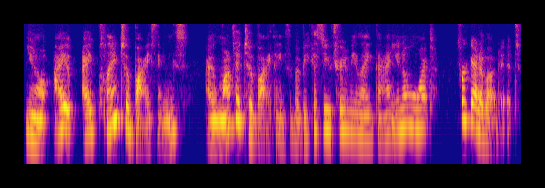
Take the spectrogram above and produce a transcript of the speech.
you know, I, I plan to buy things. I wanted to buy things, but because you treat me like that, you know what? Forget about it.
